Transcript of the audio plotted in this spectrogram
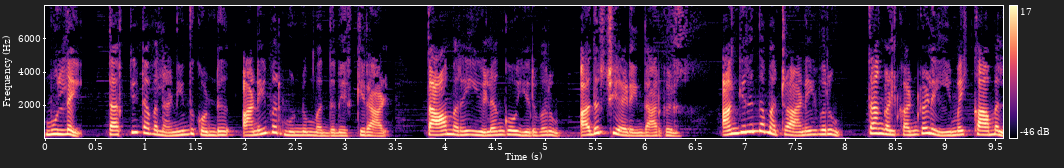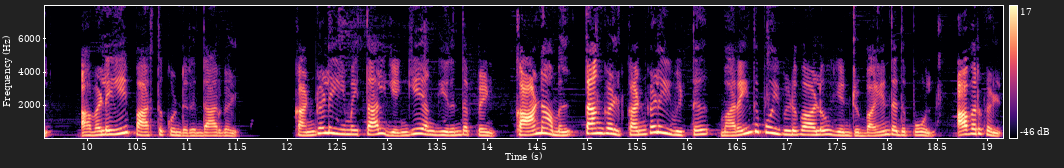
முல்லை தர்க்கிட்டவள் டவல் அணிந்து கொண்டு அனைவர் முன்னும் வந்து நிற்கிறாள். தாமரை இளங்கோ இருவரும் அதிர்ச்சி அடைந்தார்கள். அங்கிருந்த மற்ற அனைவரும் தங்கள் கண்களை இமைக்காமல் அவளையே பார்த்து கொண்டிருந்தார்கள். கண்களை இமைத்தால் எங்கே அங்கிருந்த பெண் காணாமல் தங்கள் கண்களை விட்டு மறைந்து போய் விடுவாளோ என்று பயந்தது போல் அவர்கள்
